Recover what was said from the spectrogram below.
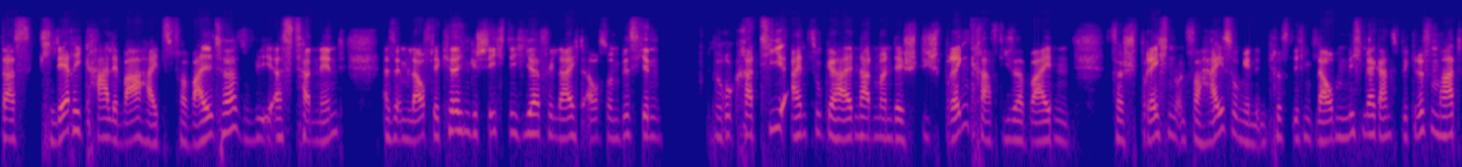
dass klerikale Wahrheitsverwalter, so wie er es dann nennt, also im Lauf der Kirchengeschichte hier vielleicht auch so ein bisschen Bürokratie Einzug gehalten hat, man die, Sprengkraft dieser beiden Versprechen und Verheißungen im christlichen Glauben nicht mehr ganz begriffen hat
